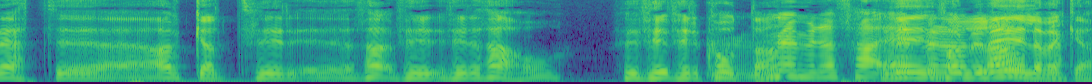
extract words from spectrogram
rétt eh, afgjald fyrir, eh, fyrir, fyrir þá fyrir, fyrir kóta við fórum við leiðilega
